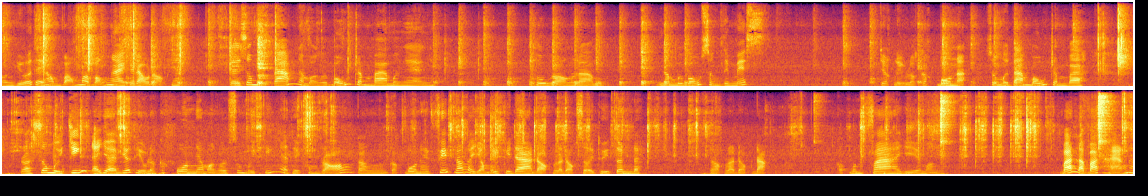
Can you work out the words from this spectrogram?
phần giữa thì không, võng mà võng ngay cái đầu đọt nha. Cây số 18 là mọi người 430 ngàn nha. Thu gọn là 54 cm chất liệu là carbon ạ. À. số 18 430 rồi số 19 nãy giờ em giới thiệu là carbon nha mọi người. Số 19 này thì không rõ cần carbon hay fit nó là dòng Ikeda, đọt là đọt sợi thủy tinh đây. Đọt là đọt đặc, carbon pha hay gì á mọi người. Bát là bát hãng nè.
